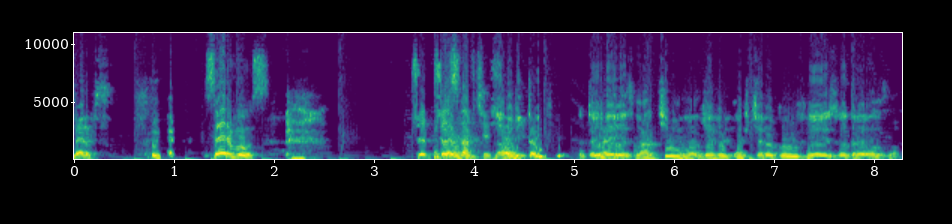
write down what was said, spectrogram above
Serws. Serwus. Prze przedstawcie się. No witajcie. No to ja jest Marcin, mam 19 roków, ja jest Wodrowązok.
